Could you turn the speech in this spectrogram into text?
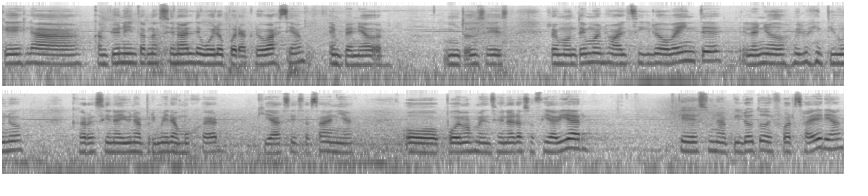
que es la campeona internacional de vuelo por acrobacia en planeador. Entonces, remontémonos al siglo XX, el año 2021, que recién hay una primera mujer que hace esa hazaña. O podemos mencionar a Sofía Vier, que es una piloto de Fuerza Aérea,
